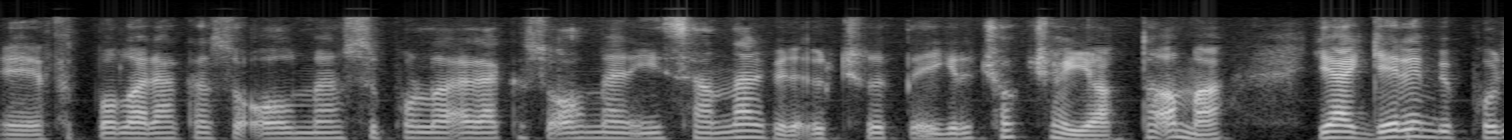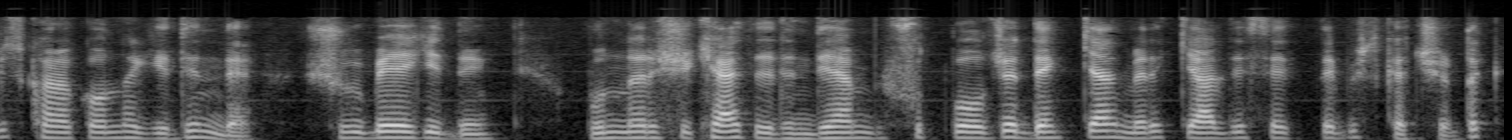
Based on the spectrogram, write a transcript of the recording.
e, futbol alakası olmayan sporla alakası olmayan insanlar bile ırkçılıkla ilgili çok şey yaptı ama ya gelin bir polis karakoluna gidin de şubeye gidin bunları şikayet edin diyen bir futbolcuya denk gelmedik. Geldiysek de biz kaçırdık.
